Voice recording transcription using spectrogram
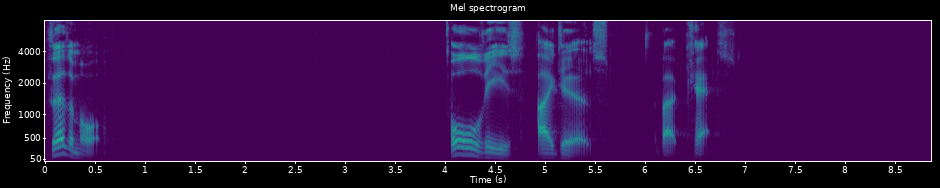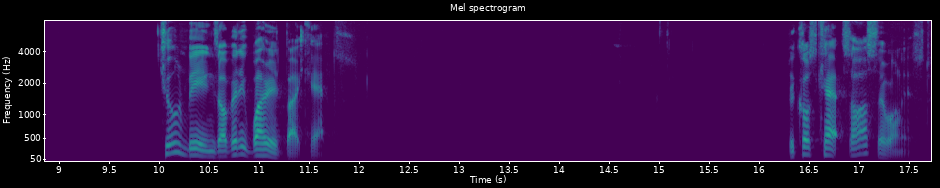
furthermore, all these ideas about cats. Human beings are very worried by cats. Because cats are so honest.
